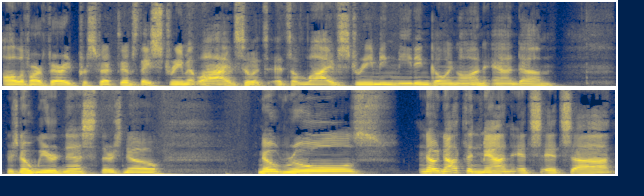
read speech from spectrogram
all of our varied perspectives. They stream it live, so it's it's a live streaming meeting going on, and um, there's no weirdness. There's no no rules. No nothing, man. It's it's uh,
